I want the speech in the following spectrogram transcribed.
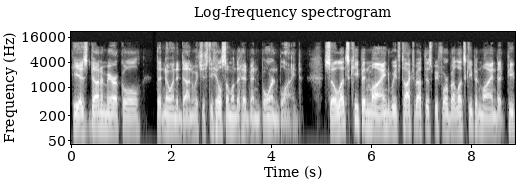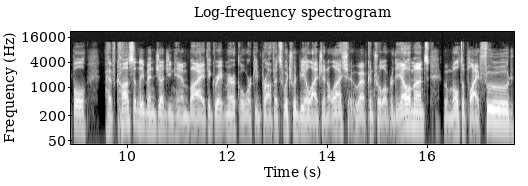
he has done a miracle that no one had done, which is to heal someone that had been born blind. So let's keep in mind, we've talked about this before, but let's keep in mind that people have constantly been judging him by the great miracle working prophets, which would be Elijah and Elisha, who have control over the elements, who multiply food,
